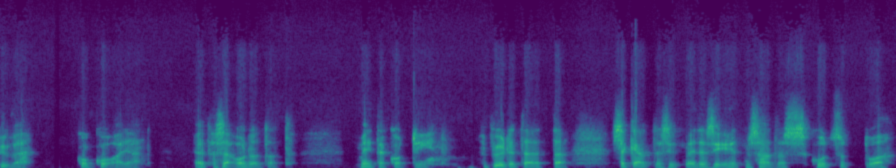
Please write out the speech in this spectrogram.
hyvä koko ajan ja että sä odotat meitä kotiin. Me pyydetään, että sä käyttäisit meitä siihen, että me saataisiin kutsuttua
